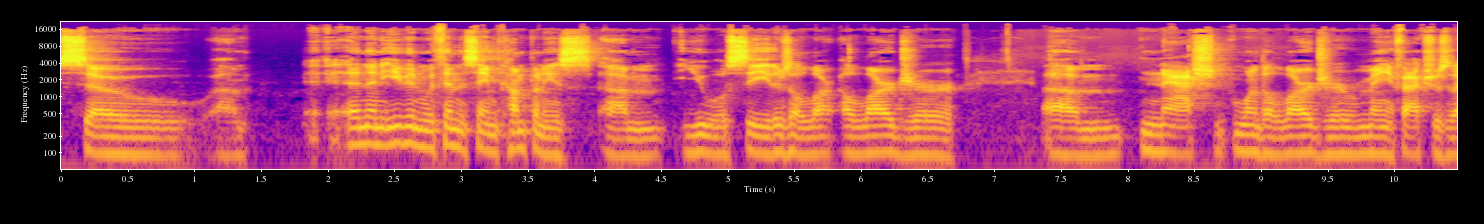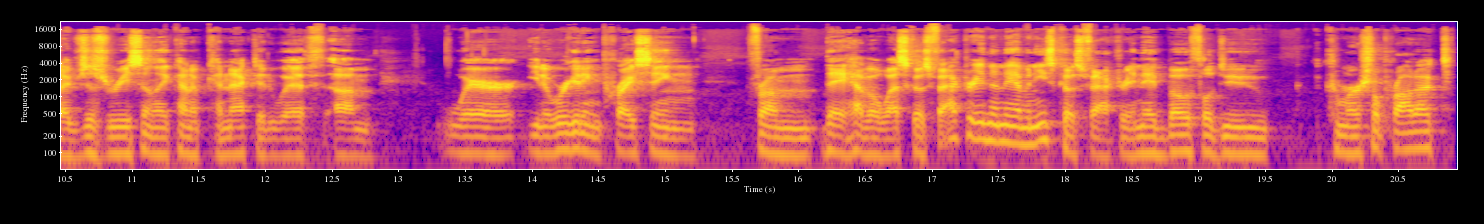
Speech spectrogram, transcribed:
so, um, and then even within the same companies, um, you will see there's a, lar- a larger um, Nash, one of the larger manufacturers that I've just recently kind of connected with, um, where you know we're getting pricing from they have a West Coast factory and then they have an East Coast factory, and they both will do commercial product.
